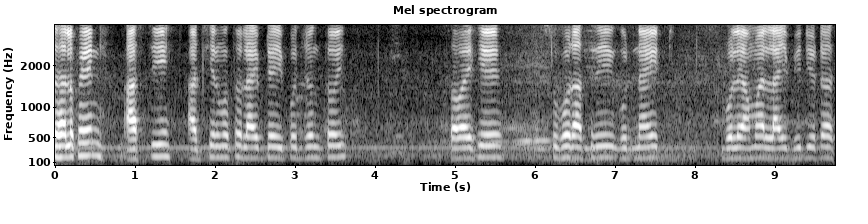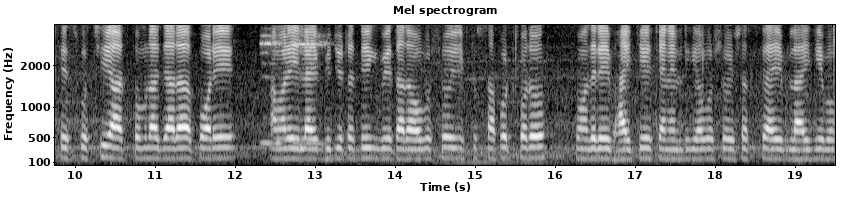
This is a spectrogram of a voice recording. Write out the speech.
তো হ্যালো ফ্রেন্ড আসছি আজকের মতো লাইভটা এই পর্যন্তই। সবাইকে শুভরাত্রি গুড নাইট বলে আমার লাইভ ভিডিওটা শেষ করছি। আর তোমরা যারা পরে আমার এই লাইভ ভিডিওটা দেখবে, তারা অবশ্যই একটু সাপোর্ট করো। তোমাদের এই ভাইকে চ্যানেলটিকে অবশ্যই সাবস্ক্রাইব লাইক এবং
